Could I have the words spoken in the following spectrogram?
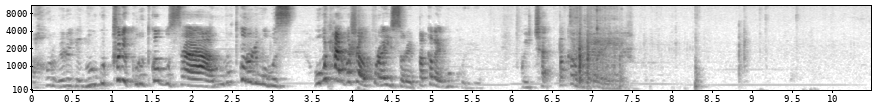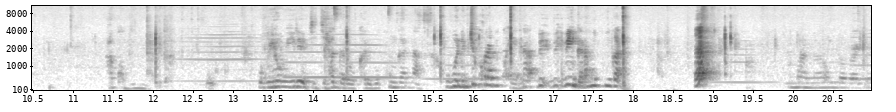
ahora ubereye nugu turi ku rutwo gusa urutwo ruri mu busa ubu ntabwo ashobora gukuraho isoro paka bayimukurire gwica paka bakareje ubu iyo wirebye igihagararo ukareba uko ungana ubona ibyo ukora bikwena bi- bi- bingana nk'uko ungana umbabarira.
